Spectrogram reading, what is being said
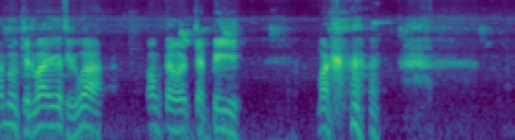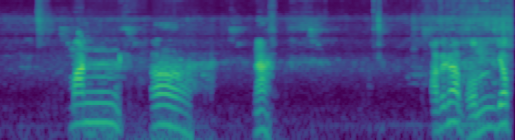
รัฐมนูญเขียนไว้ก็ถือว่าต้องเจอเจ็ดปีมันมันเออนะเอาเป็นว่าผมยก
